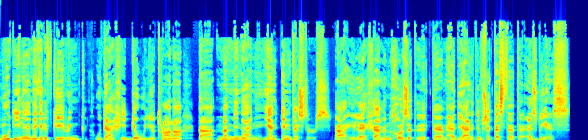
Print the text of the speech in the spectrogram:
مودي لنيجاتيف جيرينج وداخي بيول يطرانا قا ممناني ين انفسترز عائلة خامن خرزة التام هديانة مشت اس بي اس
